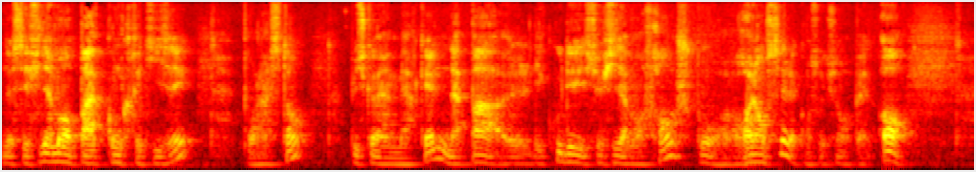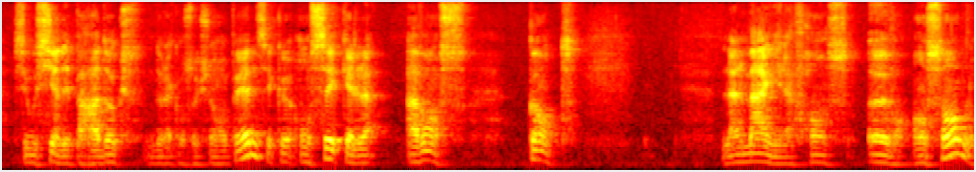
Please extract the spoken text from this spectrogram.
ne s'est finalement pas concrétisée pour l'instant, puisque Mme Merkel n'a pas euh, les coudées suffisamment franches pour relancer la construction européenne. Or, c'est aussi un des paradoxes de la construction européenne, c'est qu'on sait qu'elle avance quand l'Allemagne et la France œuvrent ensemble,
